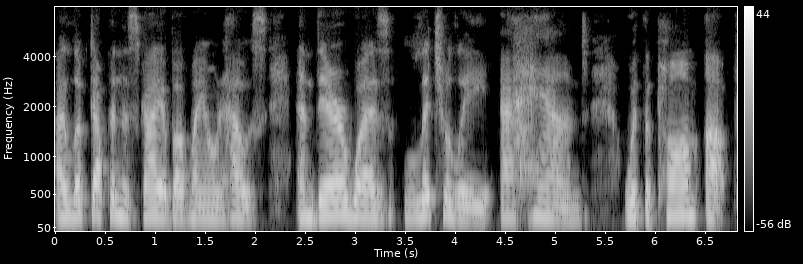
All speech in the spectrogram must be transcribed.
I looked up in the sky above my own house, and there was literally a hand with the palm up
